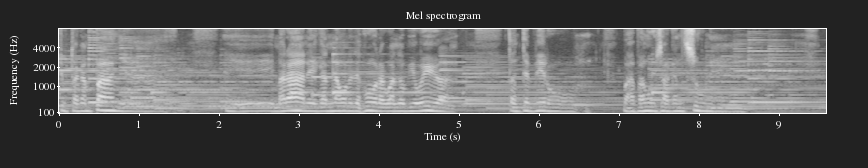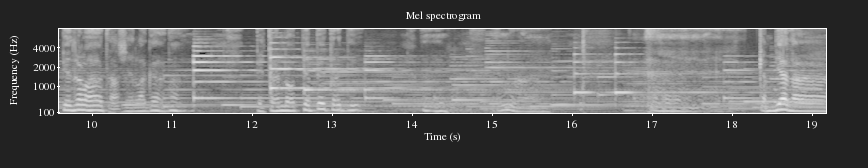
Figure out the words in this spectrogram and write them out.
tutta campagna, i marane che andavano di fuori quando pioveva, tant'è vero la famosa canzone Pietralata se la cata, Petra notte e Petra di. E, allora, cambiata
